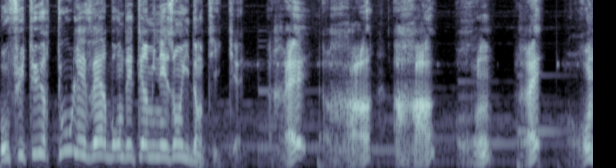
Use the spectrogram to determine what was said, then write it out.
Au futur, tous les verbes ont des terminaisons identiques. Ré, ra, ra, ron, ré, ron.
